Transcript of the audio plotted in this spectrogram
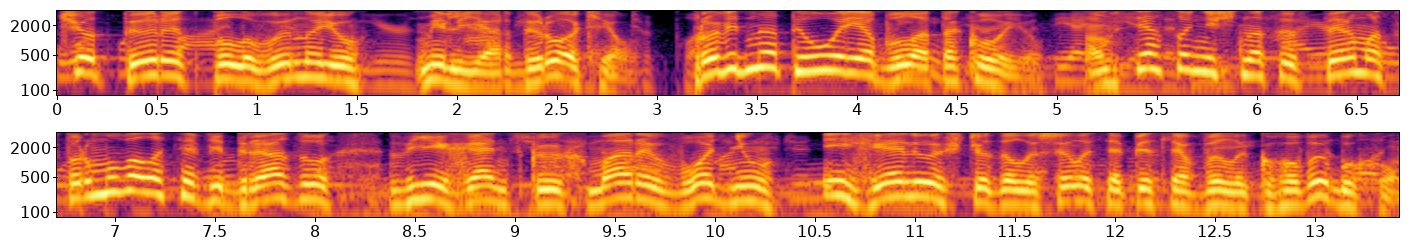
4,5 мільярди років. Провідна теорія була такою: вся сонячна система сформувалася відразу з гігантської хмари водню і гелію, що залишилися після великого вибуху,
